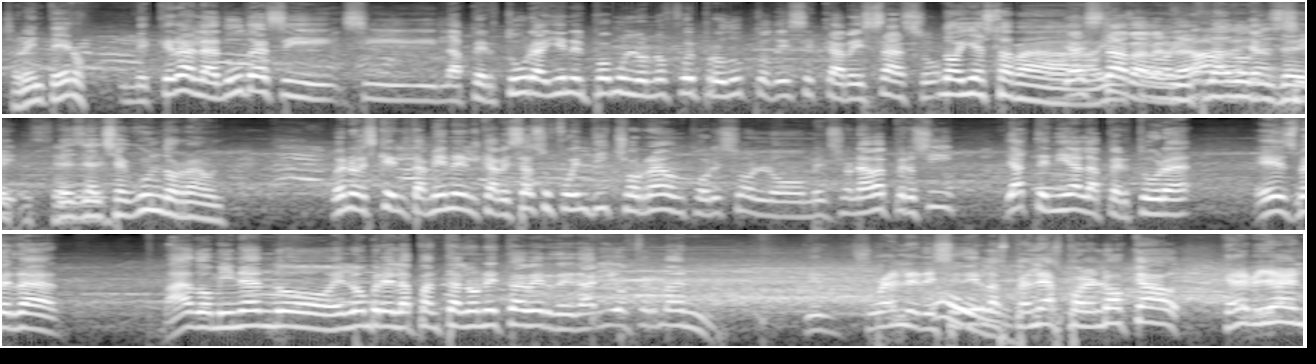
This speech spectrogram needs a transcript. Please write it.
se ve entero. Me queda la duda si, si la apertura ahí en el pómulo no fue producto de ese cabezazo. No, ya estaba, Ya estaba, Ya, desde, sí. desde el segundo round. Bueno, es que el- también el cabezazo fue en dicho round, por eso lo mencionaba, pero sí, ya tenía la apertura, es verdad. Va dominando el hombre de la pantaloneta verde, Darío Fermán, que suele decidir Oh. las peleas por el knockout. ¡Qué bien!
